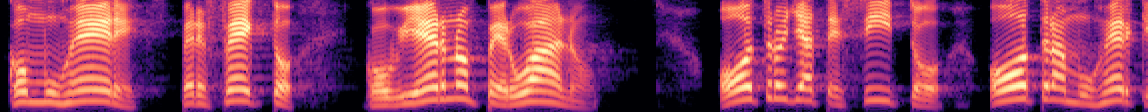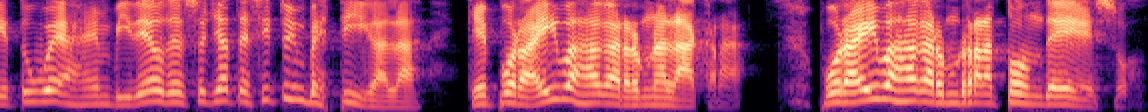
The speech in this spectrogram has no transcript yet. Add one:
con mujeres. Perfecto. Gobierno peruano. Otro yatecito, otra mujer que tú veas en videos de esos yatecitos, investigala. Que por ahí vas a agarrar una lacra. Por ahí vas a agarrar un ratón de eso.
